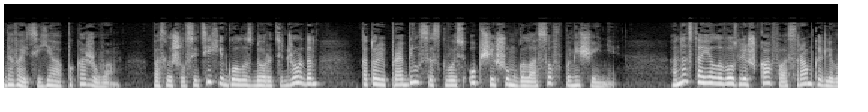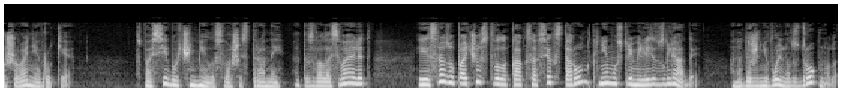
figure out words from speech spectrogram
«Давайте я покажу вам», — послышался тихий голос Дороти Джордан, который пробился сквозь общий шум голосов в помещении. Она стояла возле шкафа с рамкой для вышивания в руке. «Спасибо, очень мило с вашей стороны», — отозвалась Вайлет, и сразу почувствовала, как со всех сторон к ним устремились взгляды. Она даже невольно вздрогнула.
